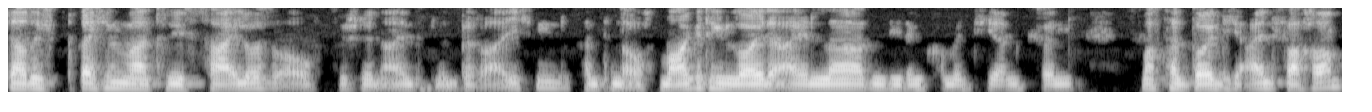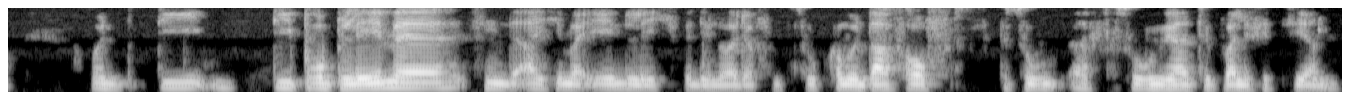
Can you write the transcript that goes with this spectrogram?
dadurch brechen wir halt die Silos auf zwischen den einzelnen Bereichen. Du kannst dann auch Marketing-Leute einladen, die dann kommentieren können. Das macht es halt deutlich einfacher. Und die, die Probleme sind eigentlich immer ähnlich, wenn die Leute auf uns zukommen. Und darauf versuchen, äh, versuchen wir halt zu qualifizieren.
